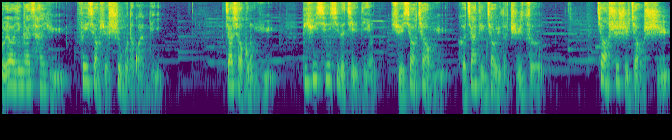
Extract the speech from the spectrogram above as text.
主要应该参与非教学事务的管理。家校共育必须清晰地界定学校教育和家庭教育的职责。教师是教师，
